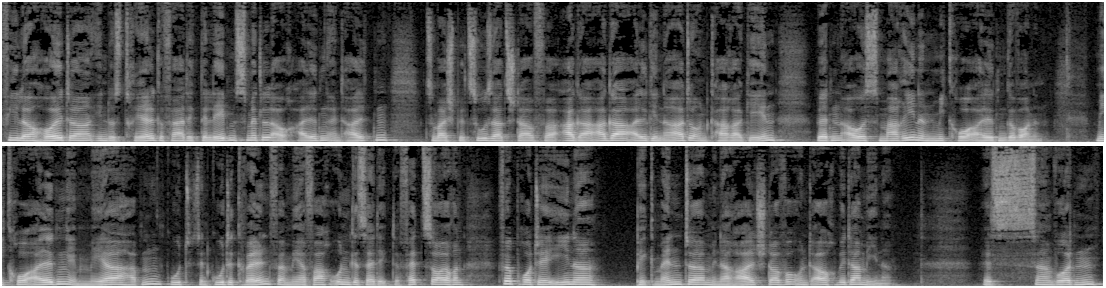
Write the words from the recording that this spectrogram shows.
viele heute industriell gefertigte Lebensmittel auch Algen enthalten, zum Beispiel Zusatzstoffe Agar-Agar, Alginate und Carrageen werden aus marinen Mikroalgen gewonnen. Mikroalgen im Meer haben gut, sind gute Quellen für mehrfach ungesättigte Fettsäuren, für Proteine, Pigmente, Mineralstoffe und auch Vitamine. Es äh, wurden,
